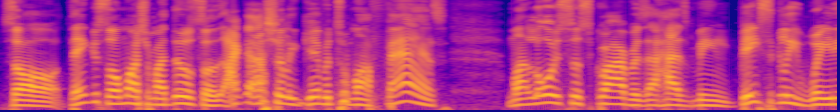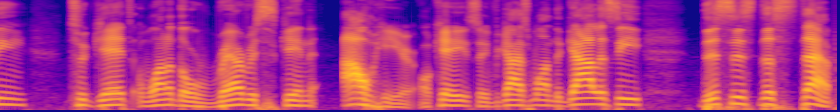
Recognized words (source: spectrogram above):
So thank you so much, my dude. So I can actually give it to my fans, my loyal subscribers that has been basically waiting to get one of the rarest skin out here. Okay, so if you guys want the Galaxy this is the step.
